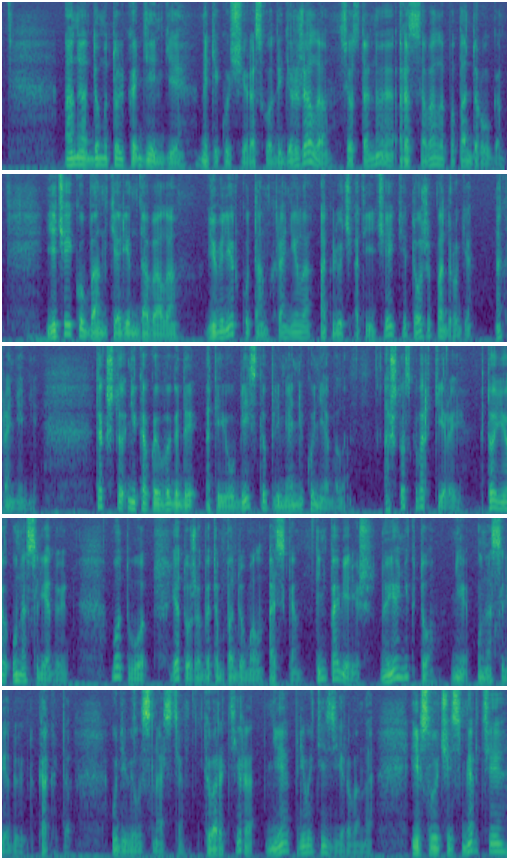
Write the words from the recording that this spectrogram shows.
Она дома только деньги на текущие расходы держала, все остальное рассовала по подругам. Ячейку банки арендовала, ювелирку там хранила, а ключ от ячейки тоже подруге на хранение. Так что никакой выгоды от ее убийства племяннику не было. А что с квартирой? Кто ее унаследует? Вот-вот, я тоже об этом подумал, Аська. Ты не поверишь, но ее никто не унаследует. Как это? Удивилась Настя. Квартира не приватизирована. И в случае смерти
